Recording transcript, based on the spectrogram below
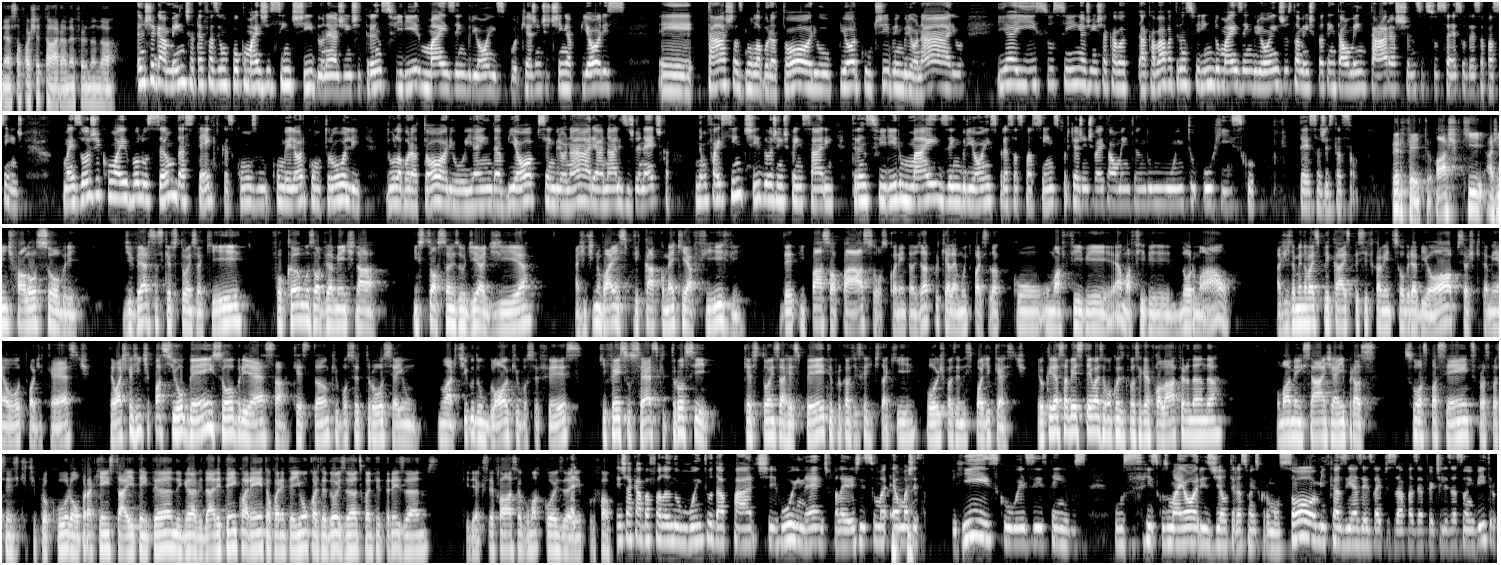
nessa faixa etária, né, Fernanda? Antigamente até fazia um pouco mais de sentido, né, a gente transferir mais embriões, porque a gente tinha piores é, taxas no laboratório, pior cultivo embrionário, e aí isso sim a gente acaba, acabava transferindo mais embriões justamente para tentar aumentar a chance de sucesso dessa paciente. Mas hoje, com a evolução das técnicas, com, os, com melhor controle do laboratório e ainda biópsia embrionária, análise genética, não faz sentido a gente pensar em transferir mais embriões para essas pacientes, porque a gente vai estar tá aumentando muito o risco dessa gestação. Perfeito. Acho que a gente falou sobre diversas questões aqui, focamos, obviamente, na, em situações do dia a dia. A gente não vai explicar como é que é a FIV de, em passo a passo aos 40 anos já, porque ela é muito parecida com uma FIV, é uma FIV normal, a gente também não vai explicar especificamente sobre a biópsia, acho que também é outro podcast. Então, acho que a gente passeou bem sobre essa questão que você trouxe aí um, num artigo de um blog que você fez, que fez sucesso, que trouxe questões a respeito, e por causa disso que a gente está aqui hoje fazendo esse podcast. Eu queria saber se tem mais alguma coisa que você quer falar, Fernanda. Uma mensagem aí para as suas pacientes, para as pacientes que te procuram, para quem está aí tentando engravidar e tem 40, 41, 42 anos, 43 anos. Queria que você falasse alguma coisa aí, por favor. A gente acaba falando muito da parte ruim, né? De falar, existe uma, é uma gestão de risco, existem os, os riscos maiores de alterações cromossômicas e às vezes vai precisar fazer a fertilização in vitro.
